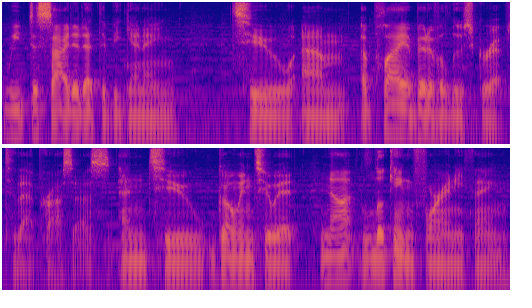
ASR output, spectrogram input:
We decided at the beginning to um, apply a bit of a loose grip to that process and to go into it not looking for anything,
